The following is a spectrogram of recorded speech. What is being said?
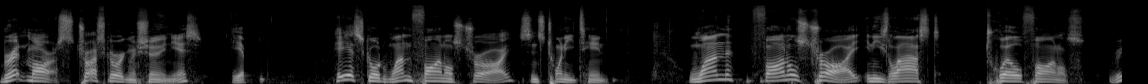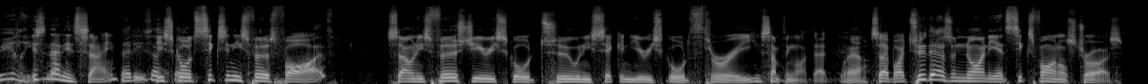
Brett Morris, try scoring machine, yes? Yep. He has scored one finals try since 2010. One finals try in his last 12 finals. Really? Isn't that insane? That is He scored six in his first five. So in his first year he scored two, in his second year he scored three, something like that. Wow. So by 2009 he had six finals tries.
